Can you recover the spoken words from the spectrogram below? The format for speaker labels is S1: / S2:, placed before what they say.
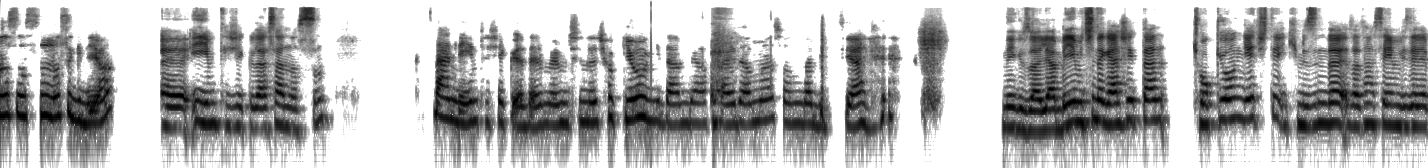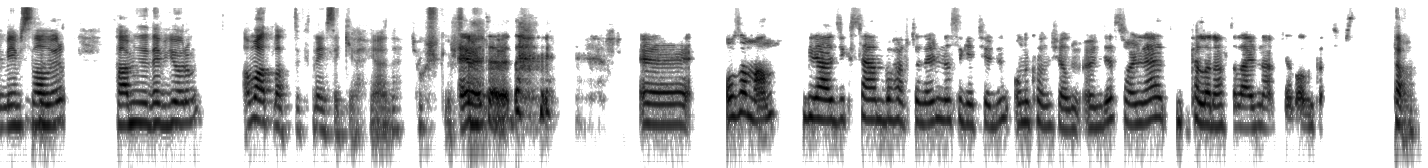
S1: Nasılsın? Nasıl gidiyor?
S2: Ee, iyiyim, teşekkürler. Sen nasılsın?
S1: Ben de iyiyim. Teşekkür ederim. Benim için de çok yoğun giden bir haftaydı ama sonunda bitti yani.
S2: Ne güzel. Yani benim için de gerçekten çok yoğun geçti. İkimizin de zaten senin vizelerin, benim sınavlarım tahmin edebiliyorum. Ama atlattık neyse ki yani çok şükür.
S1: Evet evet. Ee, o zaman birazcık sen bu haftaları nasıl geçirdin onu konuşalım önce. Sonra kalan haftalarda ne yapacağız onu konuşuruz.
S2: Tamam.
